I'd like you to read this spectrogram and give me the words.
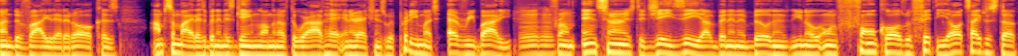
undervalue that at all because I'm somebody that's been in this game long enough to where I've had interactions with pretty much everybody, from interns to Jay Z. I've been in the building, you know, on phone calls with 50, all types of stuff,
